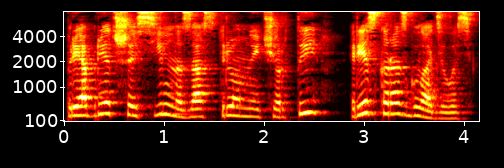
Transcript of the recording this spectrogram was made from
приобретшее сильно заостренные черты, резко разгладилось.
